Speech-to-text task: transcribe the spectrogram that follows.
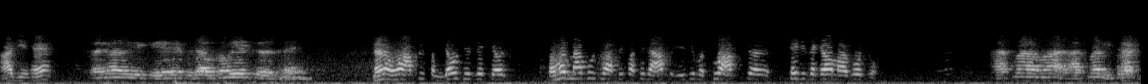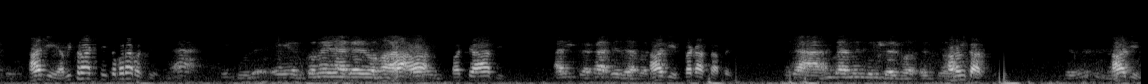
હાજી હે ને ના હું આપને સમજાવું છું એટલે કે સમજ માંગુ છું આપણી પાસે આપ એ વસ્તુ આપ કઈ રીતે કહેવા માંગો છો? હાજી અભિપ્રાય છે. તો બરાબર હાજી પ્રકાશ આપે. અહંકાર. હાજી.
